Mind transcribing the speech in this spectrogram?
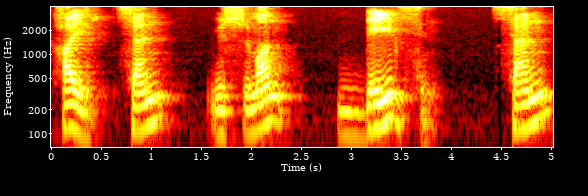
hayır sen Müslüman değilsin. Sen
